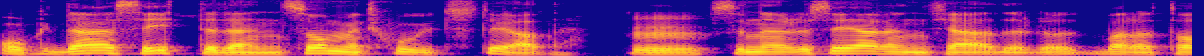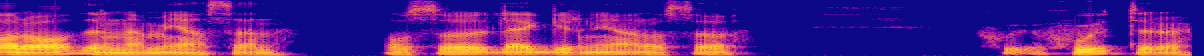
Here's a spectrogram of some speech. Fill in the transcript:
Och där sitter den som ett skjutstöd. Mm. Så när du ser en tjäder då bara tar du av dig den här mesen och så lägger du ner och så sk- skjuter du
